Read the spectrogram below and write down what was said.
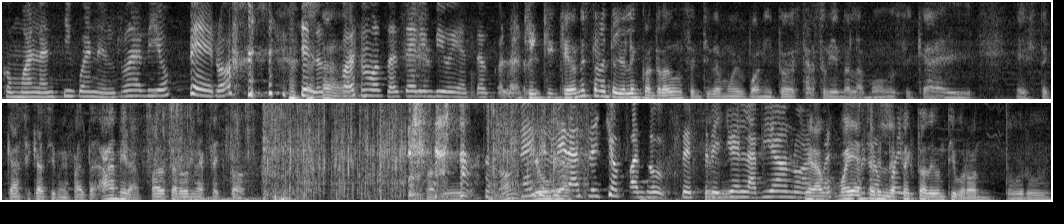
como a la antigua en el radio, pero se los podemos hacer en vivo y a todo color. Que, que- que honestamente yo le he encontrado un sentido muy bonito de estar subiendo la música y este casi casi me falta. Ah, mira, puedo hacer un efecto. sonido, ¿no? Lo hubieras hecho cuando se estrelló sí. el avión o Mira, algo así, voy a hacer el bueno. efecto de un tiburón. Turun,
